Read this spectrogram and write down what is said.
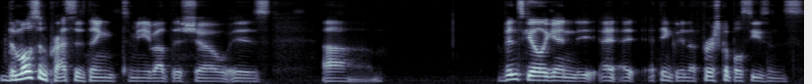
the most impressive thing to me about this show is um, Vince Gilligan. I, I, think in the first couple seasons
